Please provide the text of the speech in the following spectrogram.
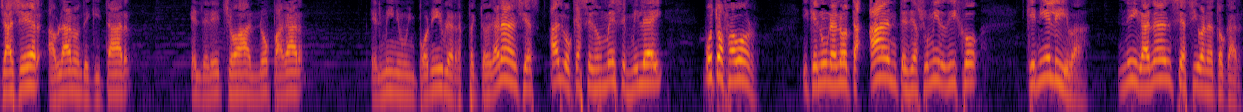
Ya ayer hablaron de quitar el derecho a no pagar el mínimo imponible respecto de ganancias, algo que hace dos meses Milei votó a favor y que en una nota antes de asumir dijo que ni el IVA ni ganancias iban a tocar.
